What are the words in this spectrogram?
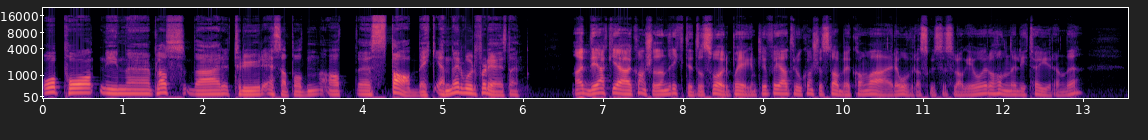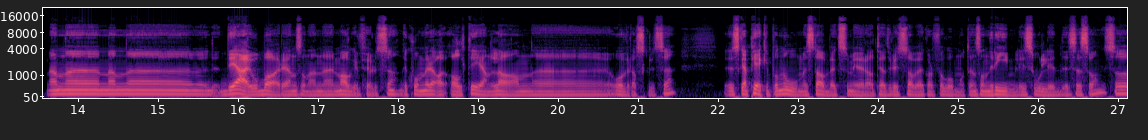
Og på niendeplass, der tror SA-podden at eh, Stabæk ender. Hvorfor det, Øystein? Nei, Det er ikke jeg kanskje den riktige til å svare på, egentlig. For jeg tror kanskje Stabæk kan være overraskelseslaget i år og havne litt høyere enn det. Men, øh, men øh, det er jo bare en sånn en øh, magefølelse. Det kommer alltid en eller annen overraskelse. Skal jeg peke på noe med Stabæk som gjør at jeg tror Stabæk får gå mot en sånn rimelig solid sesong, så,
